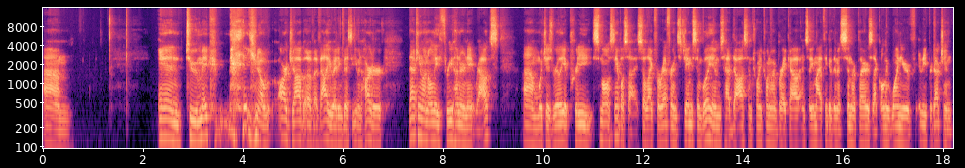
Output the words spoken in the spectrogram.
Um, and to make you know our job of evaluating this even harder that came on only 308 routes um, which is really a pretty small sample size. So, like for reference, Jameson Williams had the awesome 2021 breakout, and so you might think of them as similar players, like only one year of elite production.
